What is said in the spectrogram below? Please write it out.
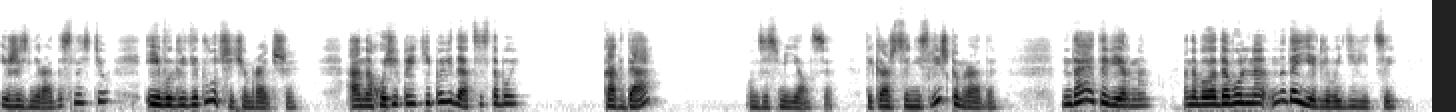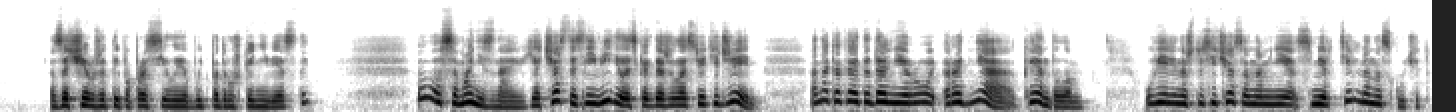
и жизнерадостностью и выглядит лучше, чем раньше. Она хочет прийти повидаться с тобой. Когда? Он засмеялся. Ты, кажется, не слишком рада? Да, это верно. Она была довольно надоедливой девицей. Зачем же ты попросила ее быть подружкой невесты? О, сама не знаю. Я часто с ней виделась, когда жила с тетей Джейн. Она какая-то дальняя родня Кэндаллом. Уверена, что сейчас она мне смертельно наскучит.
